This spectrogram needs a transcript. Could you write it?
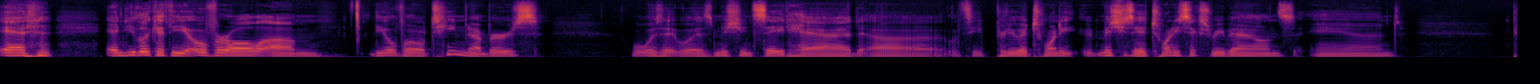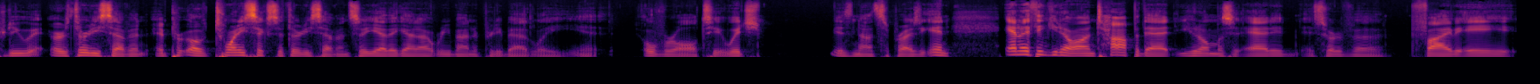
and and you look at the overall um, the overall team numbers. What was it? It was Michigan State had uh, let's see, Purdue had 20. Michigan State had 26 rebounds and Purdue or 37 and oh 26 to 37. So yeah, they got out rebounded pretty badly eh, overall too, which is not surprising. And and I think you know on top of that, you could almost added a sort of a 5A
